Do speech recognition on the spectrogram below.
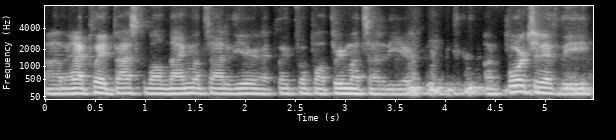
Um, and I played basketball nine months out of the year, and I played football three months out of the year. Unfortunately,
